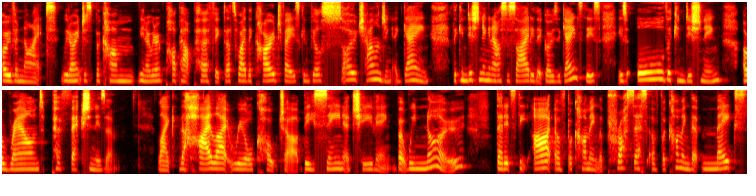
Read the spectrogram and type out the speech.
overnight. We don't just become, you know, we don't pop out perfect. That's why the courage phase can feel so challenging. Again, the conditioning in our society that goes against this is all the conditioning around perfectionism. Like the highlight reel culture, be seen achieving. But we know that it's the art of becoming, the process of becoming that makes,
